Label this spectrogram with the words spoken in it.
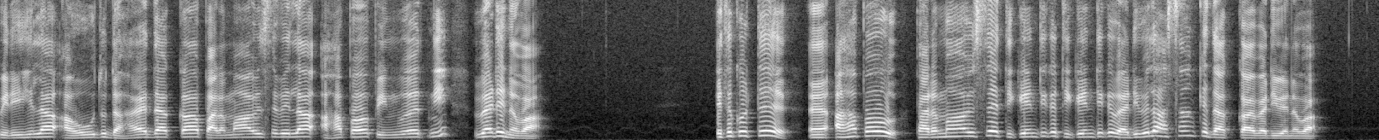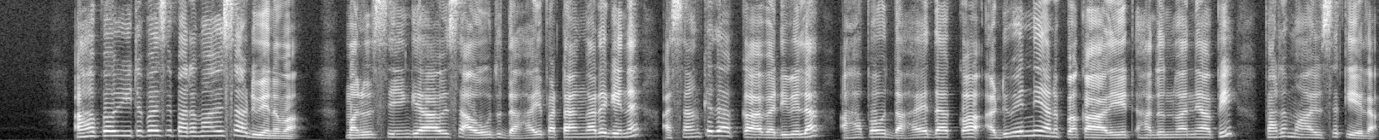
පිරිහිලා අවුරුදු 10 දක්වා පරමායුෂ වෙලා අහපව පින්වත්නි වැඩෙනවා. එතකොට අහපව පරමායුෂ ටිකෙන් ටික ටිකෙන් ටික වැඩි වෙලා අසංඛ්‍ය දක්වා වැඩි වෙනවා. අහපව ඊට පස්සේ පරමායස අඩු වෙනවා. මිනිස්සෙන්ගේ ආයුෂ අවුරුදු 10 පටන් අරගෙන අසංඛ්‍ය දක්වා වැඩි වෙලා අහපව 10 දක්වා අඩු වෙන්නේ යන කාලයට හඳුන්වන්නේ අපි පරමායුෂ කියලා.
